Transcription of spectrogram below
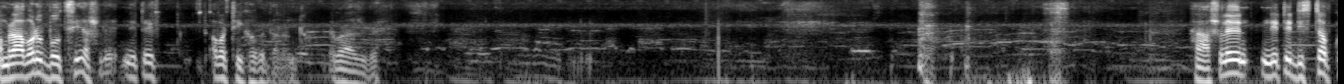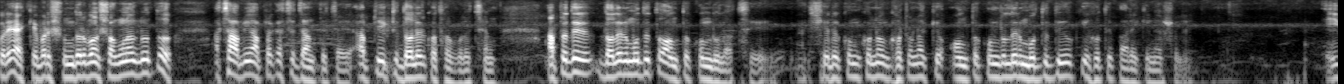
আমরা আবারও বলছি আসলে নেটে আবার ঠিক হবে দাঁড়ান এবার আসবে। হ্যাঁ আসলে নেটে ডিস্টার্ব করে একেবারে সুন্দরবন সংলগ্ন তো। আচ্ছা আমি আপনার কাছে জানতে চাই আপনি একটি দলের কথা বলেছেন। আপনাদের দলের মধ্যে তো অন্তকন্দল আছে। সেরকম কোনো ঘটনা কি অন্তকন্দলের মধ্যে দিয়েও কি হতে পারে কিনা আসলে? এই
